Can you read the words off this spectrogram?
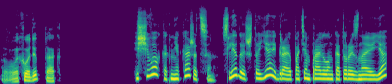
«Выходит, так». Из чего, как мне кажется, следует, что я играю по тем правилам, которые знаю я,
